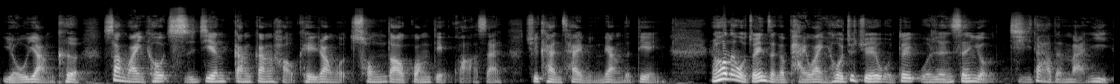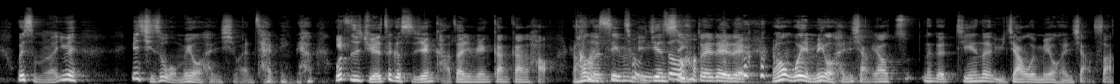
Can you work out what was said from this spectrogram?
有氧课。上完以后，时间刚刚好可以让我冲到光点华山去看蔡明亮的电影。然后呢，我昨天整个排完以后，就觉得我对我人生有极大的满意。为什么呢？因为因为其实我没有很喜欢蔡明亮，我只是觉得这个时间卡在那边刚刚好。然后呢，这边每件事情，对对对。然后我也没有很想要做那个今天的瑜伽，我也没有很想上。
